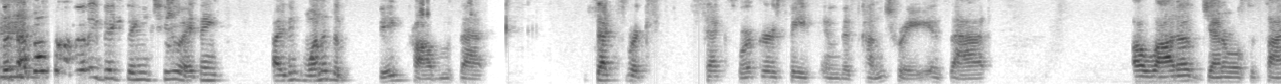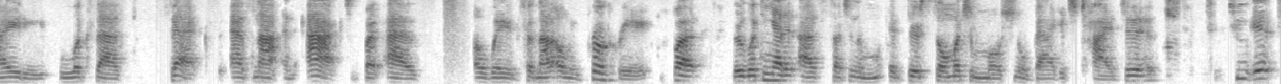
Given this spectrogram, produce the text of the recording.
But that's also a really big thing too. I think I think one of the big problems that sex works sex workers face in this country is that a lot of general society looks at sex as not an act, but as a way to not only procreate, but they're looking at it as such an there's so much emotional baggage tied to to, to it.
